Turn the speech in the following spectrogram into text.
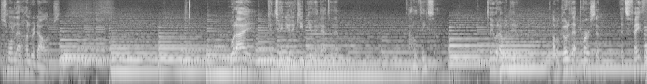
Just wanted that $100. What I continue to keep giving that to them? I don't think so. I'll tell you what I would do. I would go to that person that's faithful,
